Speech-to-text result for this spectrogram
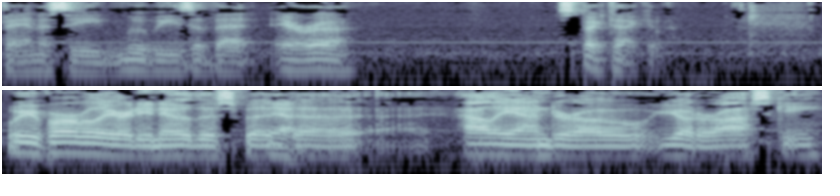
fantasy movies of that era, spectacular. Well, you probably already know this, but Yeah. uh, Alejandro Jodorowsky,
